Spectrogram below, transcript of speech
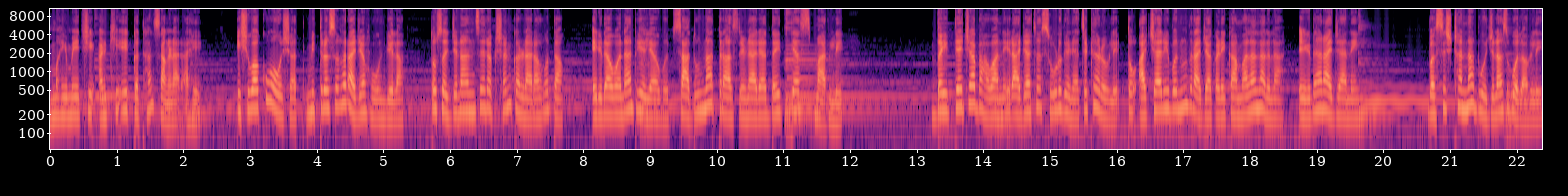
महिमेची आणखी एक कथा सांगणार आहे. इश्वाकू वंशात मित्रसह राजा होऊन गेला. तो सज्जनांचे रक्षण करणारा होता. एकदा वनात गेल्यावर साधूंना त्रास देणाऱ्या दैत्यास मारले. दैत्याच्या भावाने राजाचा सूड घेण्याचे ठरवले. तो आचारी बनून राजाकडे कामाला लागला. एकदा राजाने वसिष्ठांना भोजनास बोलावले.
